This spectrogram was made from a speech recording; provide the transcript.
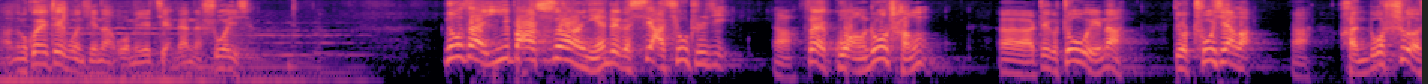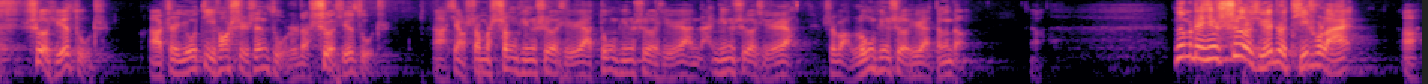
啊，那么关于这个问题呢，我们也简单的说一下。那么，在一八四二年这个夏秋之际啊，在广州城，呃，这个周围呢，就出现了啊很多社社学组织啊，这是由地方士绅组织的社学组织啊，像什么升平社学呀、东平社学呀、南平社学呀，是吧？龙平社学啊等等啊。那么这些社学就提出来啊，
